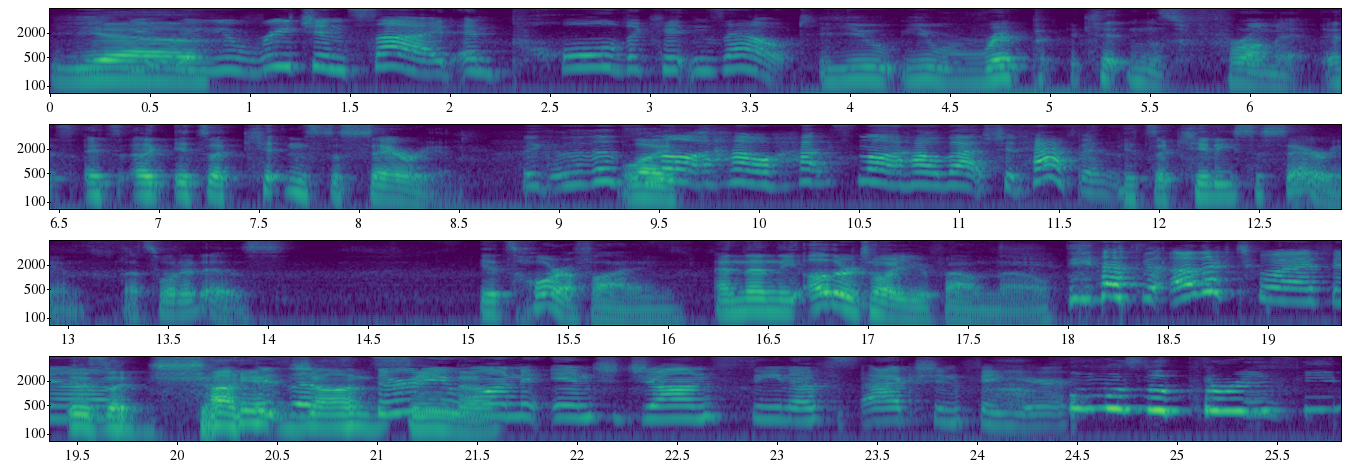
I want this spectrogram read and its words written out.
You- You, you reach inside and pull the kittens out. you you rip kittens from it. It's it's a it's a kitten cesarean. Like that's Like- not how that's not how that should happen. It's a kitty cesarean. That's what it is. It's horrifying. And then the other toy you found though Yeah, the other toy I found is a giant is a John Cena. 31 inch John Cena action figure, Almost a three feet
